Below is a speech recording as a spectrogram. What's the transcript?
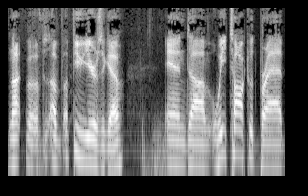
not of, of a few years ago, and um, we talked with Brad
